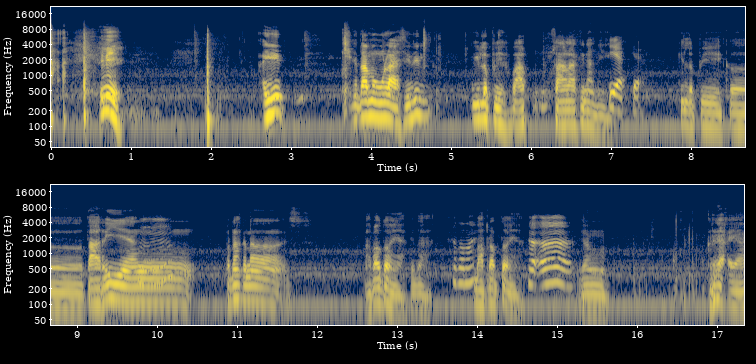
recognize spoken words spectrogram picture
ini. Ini kita mengulas ini, ini lebih salah lagi nanti. Iya, iya. Ini lebih ke tari yang Hmm. pernah kena Mbak Prapto ya kita? Siapa mas? Mbak Prapto ya? Heeh, yang gerak ya?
